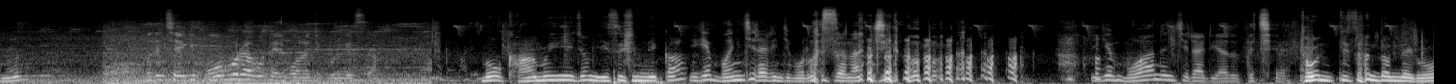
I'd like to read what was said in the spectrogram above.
응? 도대체 여기 뭐 보라고 데리고 오는지 모르겠어. 뭐 감흥이 좀 있으십니까? 이게 뭔 지랄인지 모르겠어 난 지금. 이게 뭐 하는 지랄이야 도대체. 돈 비싼 돈 내고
